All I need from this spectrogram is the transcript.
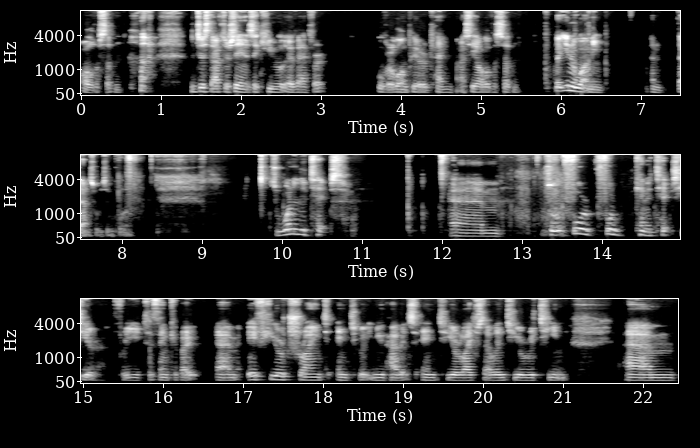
All of a sudden, just after saying it's a cumulative effort over a long period of time, I say all of a sudden. But you know what I mean and that's what's important. So one of the tips, um, so four four kind of tips here for you to think about um, if you're trying to integrate new habits into your lifestyle, into your routine, um,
